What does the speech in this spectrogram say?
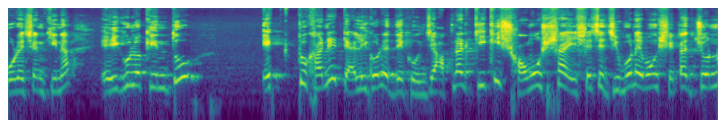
পড়েছেন কিনা, এইগুলো কিন্তু একটুখানি ট্যালি করে দেখুন যে আপনার কি কি সমস্যা এসেছে জীবনে এবং সেটার জন্য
